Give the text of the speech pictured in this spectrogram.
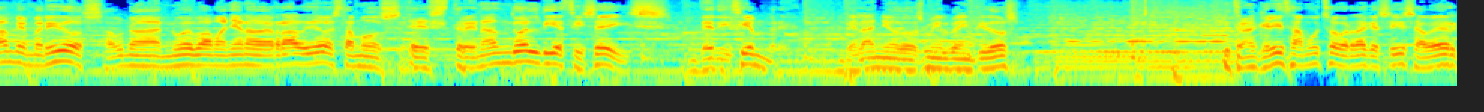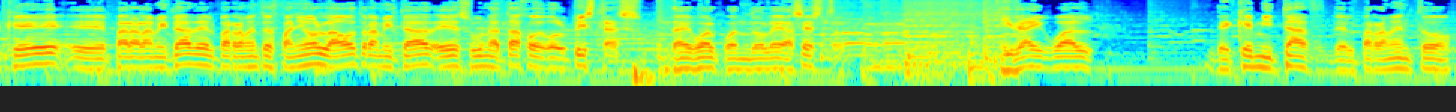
Están, bienvenidos a una nueva mañana de radio. Estamos estrenando el 16 de diciembre del año 2022. Y tranquiliza mucho, ¿verdad que sí? Saber que eh, para la mitad del Parlamento Español la otra mitad es un atajo de golpistas. Da igual cuando leas esto. Y da igual de qué mitad del Parlamento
